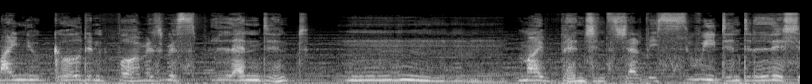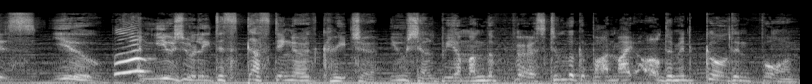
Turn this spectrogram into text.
My new golden form is resplendent. Mm. My vengeance shall be sweet and delicious. You, unusually disgusting earth creature, you shall be among the first to look upon my ultimate golden form.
